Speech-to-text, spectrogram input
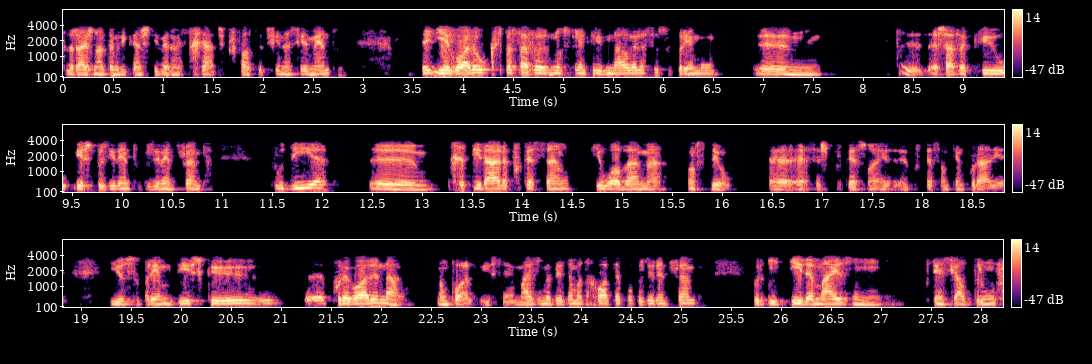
federais norte-americanos estiveram encerrados por falta de financiamento. E agora o que se passava no Supremo Tribunal era se o Supremo um, eh, achava que este presidente, o presidente Trump, podia um, retirar a proteção que o Obama concedeu essas proteções, proteção temporária. E o Supremo diz que, uh, por agora, não, não pode. Isso é, mais uma vez, é uma derrota para o Presidente Trump, porque tira mais um potencial trunfo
